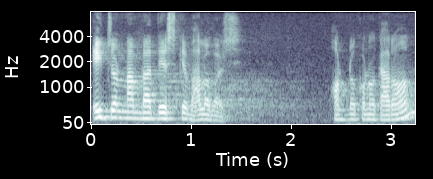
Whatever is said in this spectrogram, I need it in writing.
এই জন্য আমরা দেশকে ভালোবাসি। অন্য কোনো কারণ?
